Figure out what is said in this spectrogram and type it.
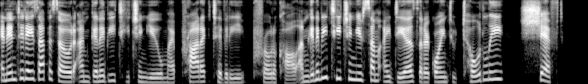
And in today's episode, I'm going to be teaching you my productivity protocol. I'm going to be teaching you some ideas that are going to totally shift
